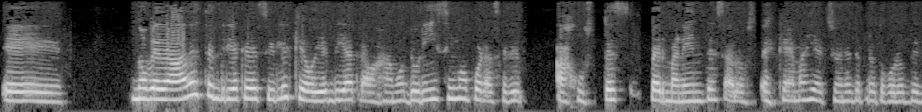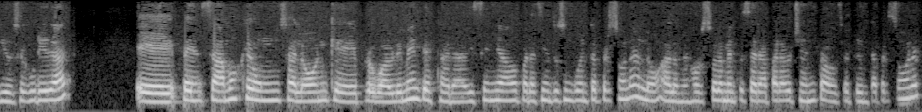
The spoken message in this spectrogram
Eh, novedades, tendría que decirles que hoy en día trabajamos durísimo por hacer ajustes permanentes a los esquemas y acciones de protocolos de bioseguridad. Eh, pensamos que un salón que probablemente estará diseñado para 150 personas, a lo mejor solamente será para 80 o 70 personas.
